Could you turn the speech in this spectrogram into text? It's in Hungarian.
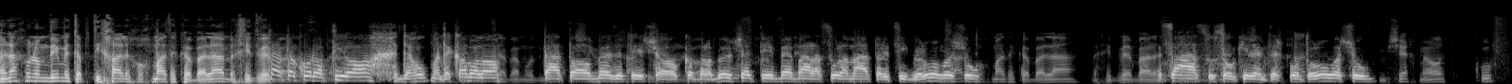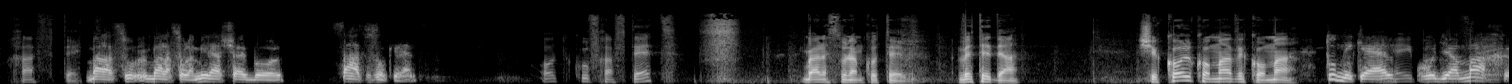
אנחנו לומדים את הפתיחה לחוכמת הקבלה בכתבי Tehát akkor a Tia, de Hokma de Kabala, tehát a bevezetés a Kabala bölcsettébe, Bála Szulam általi cikkből olvasunk, חוכמת הקבלה בכתבי בעל 129-es ponttól olvasunk, המשך מאות קכ"ט. Bála Szulam írásaiból 129. אות קכ"ט, בעל הסולם כותב, ותדע שכל קומה וקומה Tudni kell, hogy a Mach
